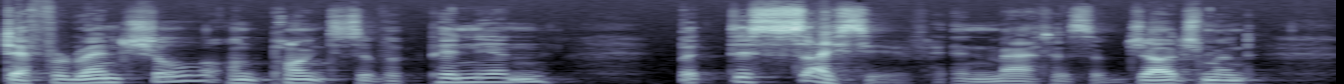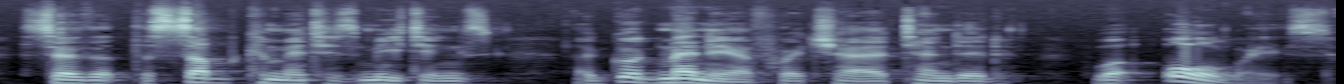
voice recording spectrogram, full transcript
deferential on points of opinion, but decisive in matters of judgment, so that the subcommittee's meetings, a good many of which I attended, were always,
